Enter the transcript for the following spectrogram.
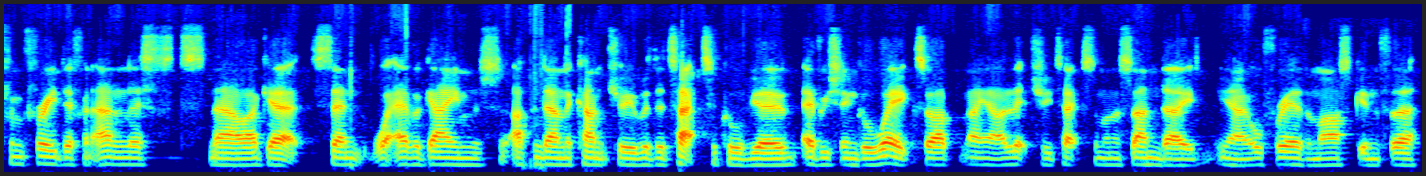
from three different analysts now. I get sent whatever games up and down the country with the tactical view every single week. So I, you know, I literally text them on a Sunday. You know, all three of them asking for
